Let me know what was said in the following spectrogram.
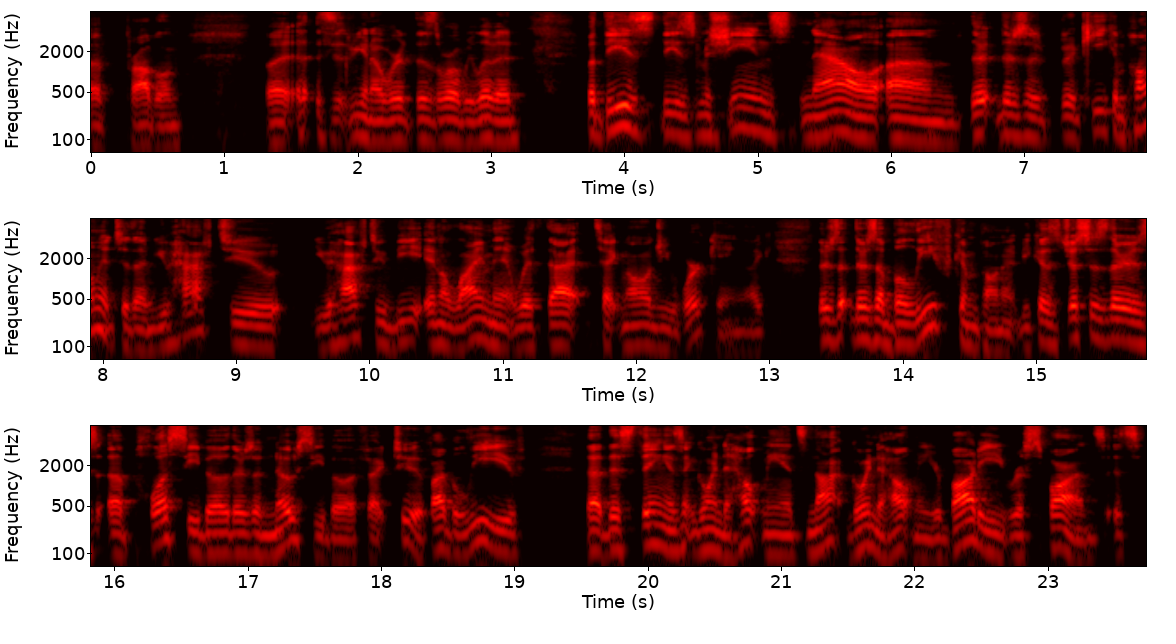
a problem, but you know we're this is the world we live in. But these these machines now um, there, there's a, a, key component to them. You have to you have to be in alignment with that technology working. Like there's a, there's a belief component because just as there's a placebo there's a nocebo effect too. If i believe that this thing isn't going to help me it's not going to help me. Your body responds. It's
